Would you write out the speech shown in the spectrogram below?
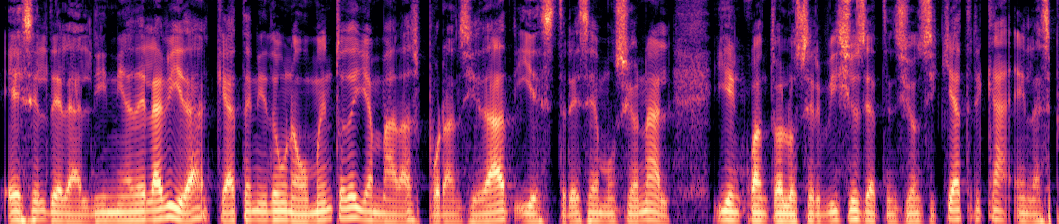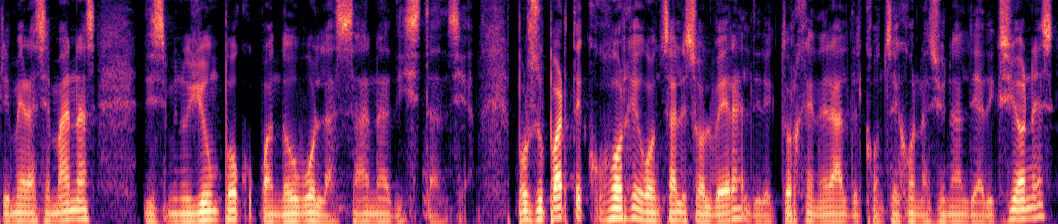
es el de la línea de la vida, que ha tenido un aumento de llamadas por ansiedad y estrés emocional. Y en cuanto a los servicios de atención psiquiátrica, en las primeras semanas, disminuyó un poco cuando hubo la sana distancia. Por su parte, Jorge González Olvera, el director general del Consejo Nacional de Adicciones,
